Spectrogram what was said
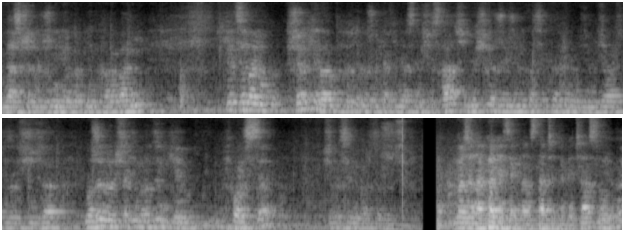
nas przed różnymi okropnymi chorobami. Kielce mają wszelkie warunki do tego, żeby takim miastem się stać i myślę, że jeżeli konsekwentnie będziemy działać, to za 10 lat możemy być takim rodzynkiem w Polsce, czego sobie bardzo życzę. Może na koniec, jak nam starczy trochę czasu. No,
